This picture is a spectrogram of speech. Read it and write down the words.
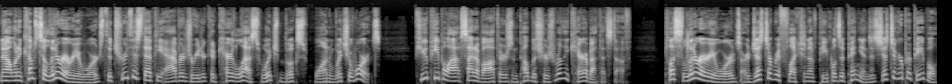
Now, when it comes to literary awards, the truth is that the average reader could care less which books won which awards. Few people outside of authors and publishers really care about that stuff. Plus, literary awards are just a reflection of people's opinions. It's just a group of people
